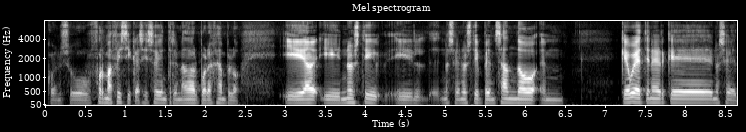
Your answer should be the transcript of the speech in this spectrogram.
con su forma física, si soy entrenador, por ejemplo, y, no estoy, y, no sé, no estoy pensando en que voy a tener que, no sé,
